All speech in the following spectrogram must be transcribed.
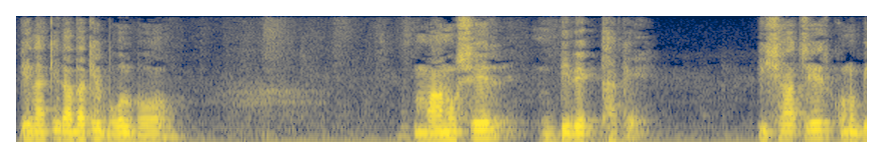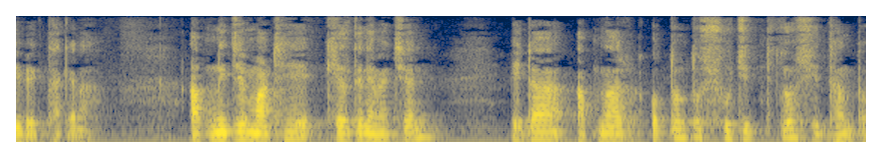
পিনাকি দাদাকে বলব, মানুষের বিবেক থাকে, পিসাচের কোনো বিবেক থাকে না। আপনি যে মাঠে খেলতে নেমেছেন, এটা আপনার অত্যন্ত সুচিন্তিত সিদ্ধান্ত।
